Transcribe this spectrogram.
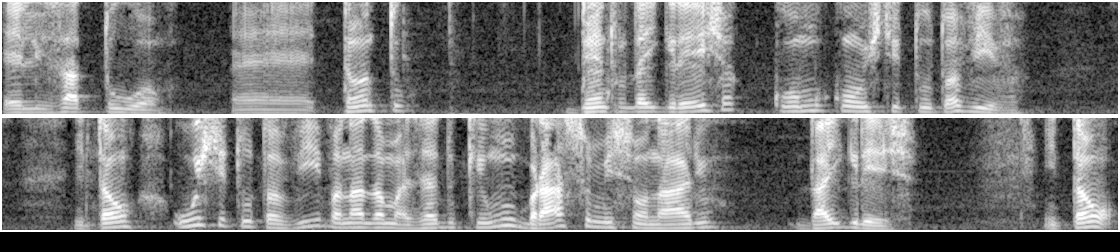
eles atuam é, tanto dentro da igreja como com o Instituto Aviva. Então, o Instituto Aviva nada mais é do que um braço missionário da igreja. Então,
